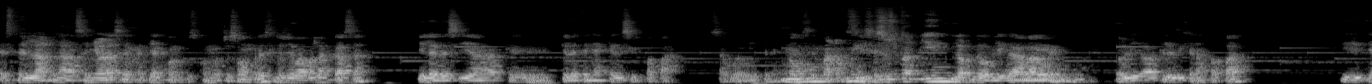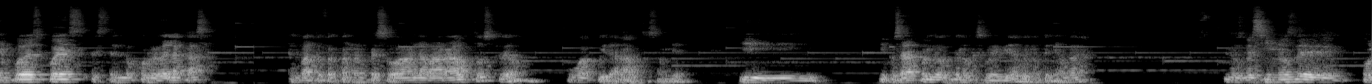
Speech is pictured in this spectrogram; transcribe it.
Este, la, la señora se metía con, pues, con muchos hombres, los llevaba a la casa y le decía que, que le tenía que decir papá. O sea, güey, le tenía que No decir papá. sí, eso sí. está bien. Lo, lo obligaba, güey. Lo obligaba a que les dijeran papá. Y tiempo después, este, lo corrió de la casa. El vato fue cuando empezó a lavar autos, creo, o a cuidar autos también. Y, y pues era por lo, de lo que sobrevivía, güey, no tenía hogar. Los vecinos de, o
